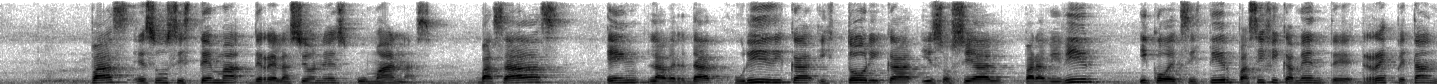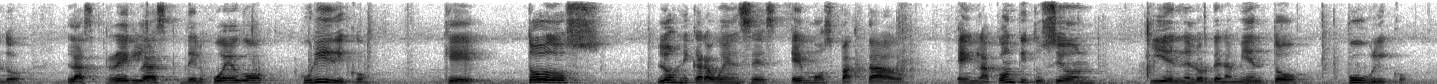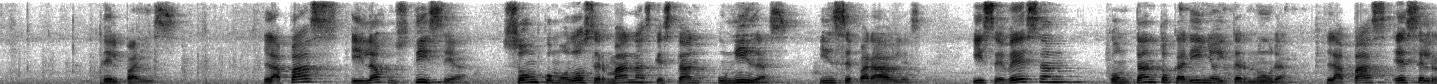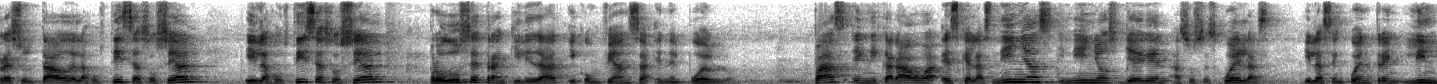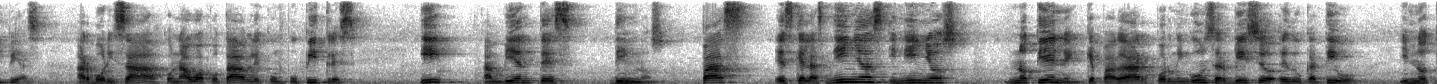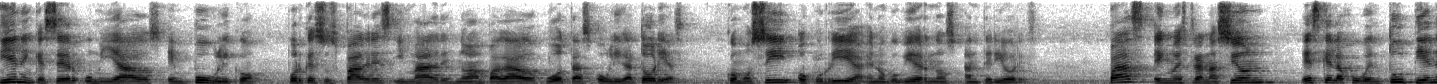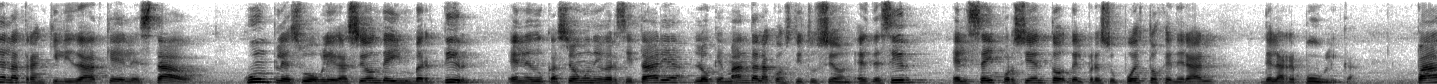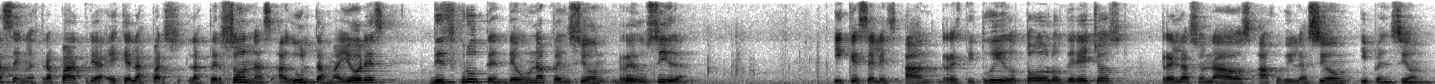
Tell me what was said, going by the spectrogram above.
Paz es un sistema de relaciones humanas basadas en la verdad jurídica, histórica y social para vivir y coexistir pacíficamente respetando las reglas del juego jurídico que todos los nicaragüenses hemos pactado en la constitución y en el ordenamiento público del país. La paz y la justicia son como dos hermanas que están unidas, inseparables, y se besan con tanto cariño y ternura. La paz es el resultado de la justicia social y la justicia social produce tranquilidad y confianza en el pueblo. Paz en Nicaragua es que las niñas y niños lleguen a sus escuelas y las encuentren limpias, arborizadas, con agua potable, con pupitres y ambientes dignos. Paz es que las niñas y niños no tienen que pagar por ningún servicio educativo y no tienen que ser humillados en público porque sus padres y madres no han pagado cuotas obligatorias, como sí ocurría en los gobiernos anteriores. Paz en nuestra nación es que la juventud tiene la tranquilidad que el Estado cumple su obligación de invertir en la educación universitaria lo que manda la Constitución, es decir, el 6% del presupuesto general de la República. Paz en nuestra patria es que las, las personas adultas mayores disfruten de una pensión reducida. Y que se les han restituido todos los derechos relacionados a jubilación y pensión.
